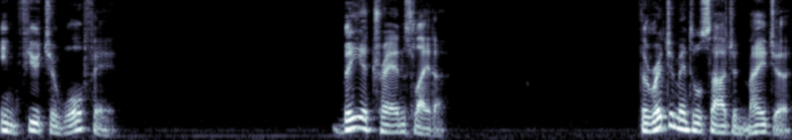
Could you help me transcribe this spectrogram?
in future warfare. Be a translator. The regimental sergeant major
